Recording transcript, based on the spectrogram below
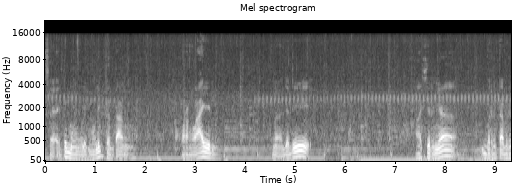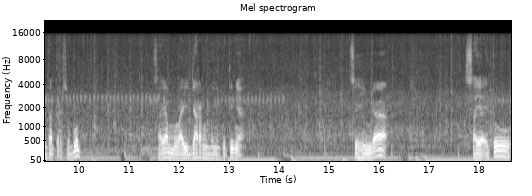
saya itu mengulik-ngulik tentang orang lain. Nah jadi akhirnya berita-berita tersebut saya mulai jarang mengikutinya. Sehingga saya itu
